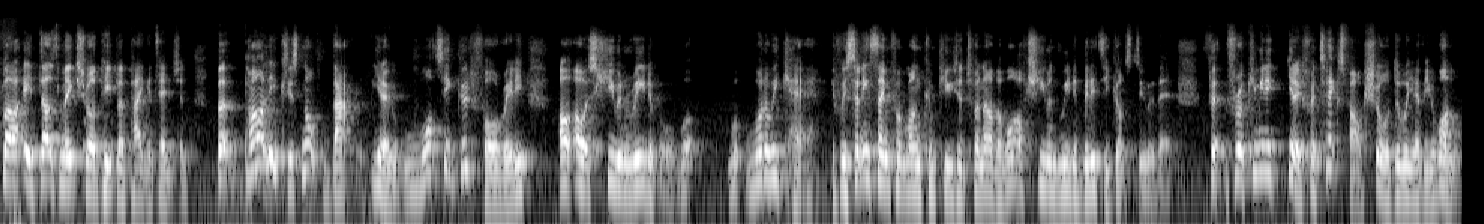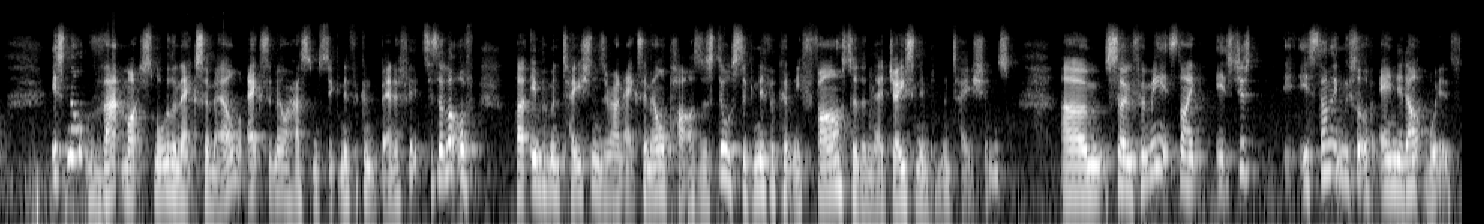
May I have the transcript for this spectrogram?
but it does make sure people are paying attention. But partly because it's not that, you know, what's it good for really? Oh, oh it's human readable. What, what do we care if we're sending something from one computer to another? What have human readability got to do with it? For, for a community, you know, for a text file, sure, do whatever you want. It's not that much smaller than XML. XML has some significant benefits. There's a lot of uh, implementations around XML parsers are still significantly faster than their JSON implementations. Um, so for me, it's like it's just it's something we've sort of ended up with.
